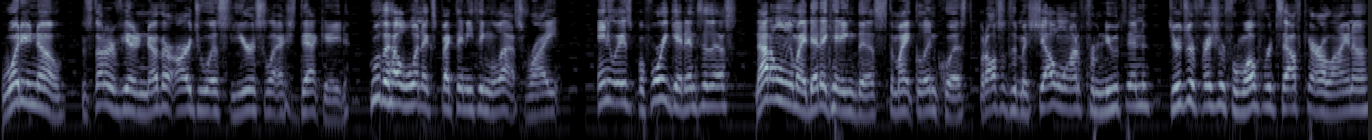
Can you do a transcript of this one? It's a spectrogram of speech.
What do you know? The start of yet another arduous year slash decade. Who the hell wouldn't expect anything less, right? Anyways, before we get into this, not only am I dedicating this to Mike Lindquist, but also to Michelle Wan from Newton, Deirdre Fisher from Wilford, South Carolina,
